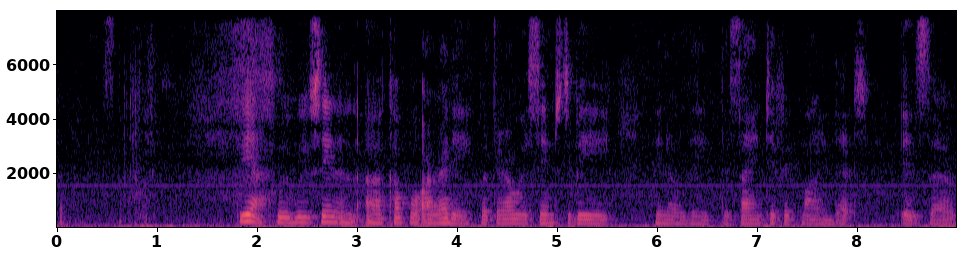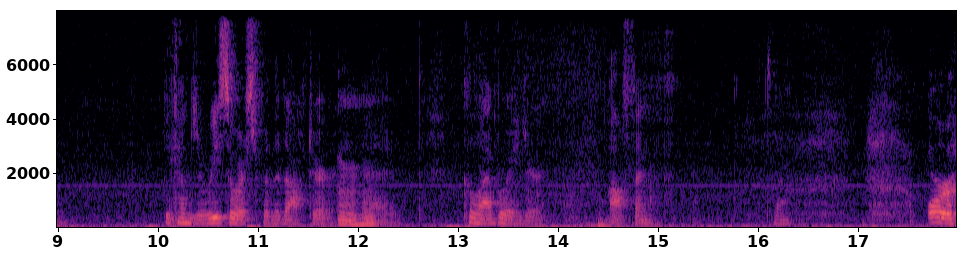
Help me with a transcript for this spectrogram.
Sorry, that's not good. But yeah, we, we've seen an, a couple already, but there always seems to be, you know, the, the scientific mind that is uh, becomes a resource for the doctor, Mhm. uh, collaborator, often. So Or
